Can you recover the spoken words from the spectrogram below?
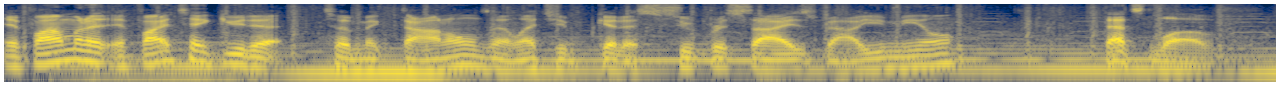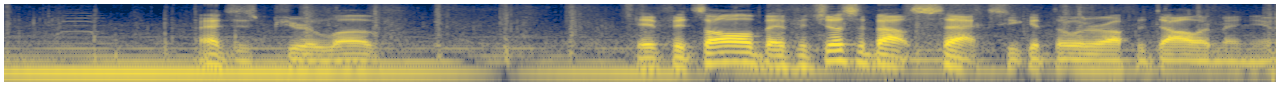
if I'm gonna if I take you to, to McDonald's and let you get a supersized value meal, that's love. That's just pure love. If it's all if it's just about sex, you get the order off the dollar menu.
